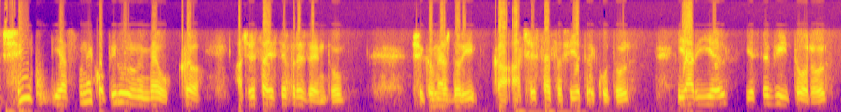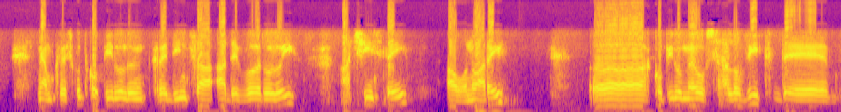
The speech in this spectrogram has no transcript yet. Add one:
și i-a spune copilului meu că acesta este prezentul și că mi-aș dori ca acesta să fie trecutul, iar el este viitorul. Mi-am crescut copilul în credința adevărului, a cinstei, a onoarei. Uh, copilul meu s-a lovit de Uh,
